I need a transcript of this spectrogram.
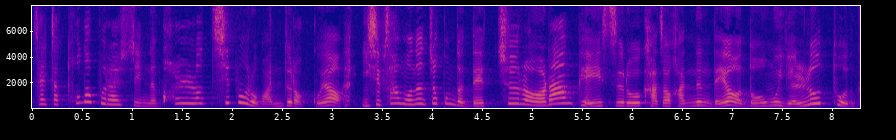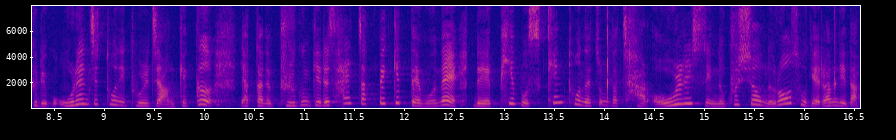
살짝 tone up을 할 수 있는 컬러 칩으로 만들었고요. 23호는 조금 더 내추럴한 베이스로 가져갔는데요. 너무 옐로우 톤 그리고 오렌지 톤이 돌지 않게끔 약간의 붉은기를 살짝 뺐기 때문에 내 피부 스킨 톤에 좀 더 잘 어울릴 수 있는 쿠션으로 소개를 합니다.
